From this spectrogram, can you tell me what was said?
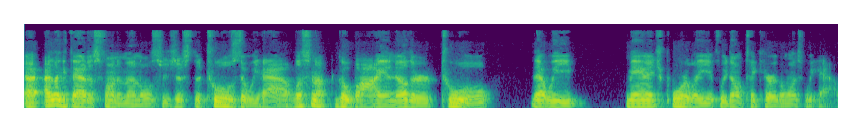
I, I look at that as fundamentals. It's just the tools that we have. Let's not go buy another tool that we manage poorly if we don't take care of the ones we have.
